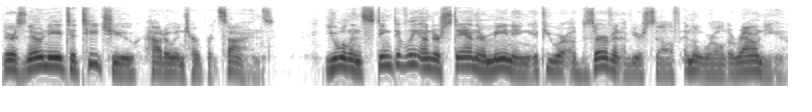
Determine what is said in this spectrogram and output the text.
There is no need to teach you how to interpret signs. You will instinctively understand their meaning if you are observant of yourself and the world around you.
